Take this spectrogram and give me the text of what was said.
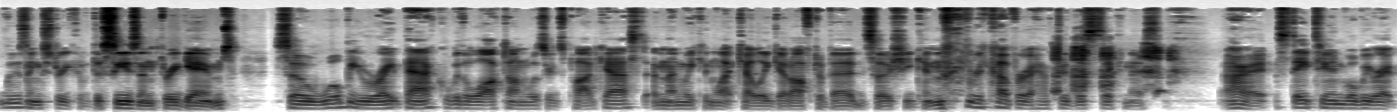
losing streak of the season, three games. So we'll be right back with a Locked On Wizards podcast, and then we can let Kelly get off to bed so she can recover after this sickness. All right, stay tuned. We'll be right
